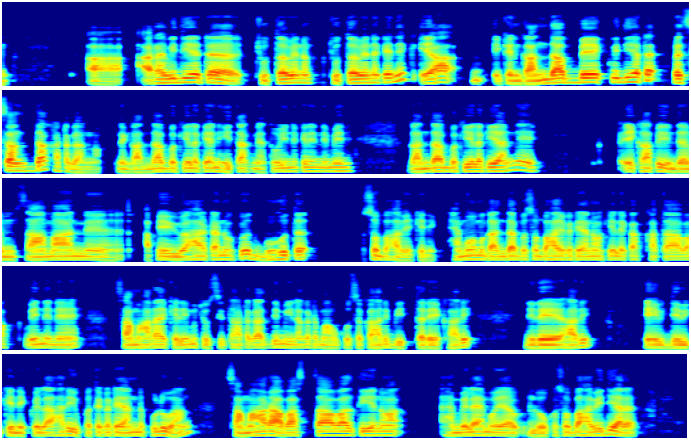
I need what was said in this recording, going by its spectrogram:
අර විදියට චුත වෙන චුත වෙන කෙනෙක් එයා ඒ කියන්නේ ගන්ධබ්බේක් විදිහට ප්‍රතිසන්දක් හට ගන්නවා. දැන් ගන්ධබ්බ කියලා කියන්නේ හිතක් නැතුව ඉන්න කෙනෙක් නෙමෙයිනේ. ගන්ධබ්බ කියලා කියන්නේ ඒක අපි දැන් සාමාන්‍ය අපේ විවාහයට අනුව කිව්වොත් බුහත ස්වභාවය කෙනෙක්. හැමෝම ගන්ධබ්බ ස්වභාවයකට යනවා කියලා එකක් කතාවක් වෙන්නේ නැහැ. සමහර අය කෙලින්ම චුස්සිත හටගද්දිම ඊළඟට මව් කුසක හරි බිත්තරයක හරි නිරේ හරි ඒ දෙවි කෙනෙක් වෙලා හරි උපතකට යන්න පුළුවන්. සමහර අවස්ථාවල් තියෙනවා හැම වෙලාවෙම ඔය ලෝක ස්වභාවයේදී අර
